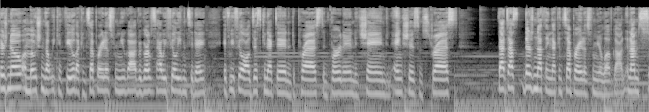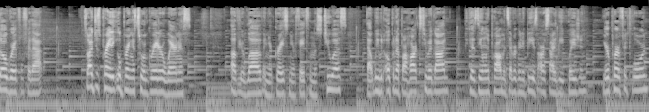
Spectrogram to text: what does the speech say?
There's no emotions that we can feel that can separate us from you, God, regardless of how we feel even today. If we feel all disconnected and depressed and burdened and shamed and anxious and stressed, that, that's, there's nothing that can separate us from your love, God. And I'm so grateful for that. So I just pray that you'll bring us to a greater awareness of your love and your grace and your faithfulness to us, that we would open up our hearts to it, God, because the only problem it's ever going to be is our side of the equation. You're perfect, Lord.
